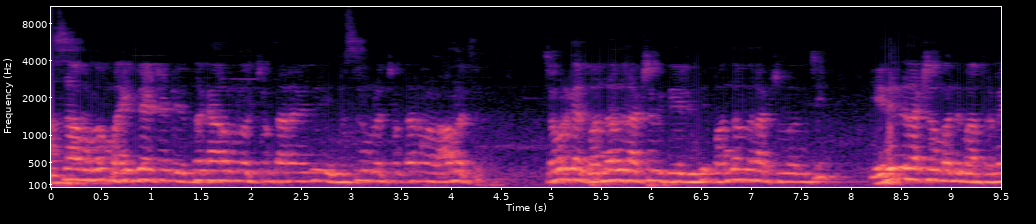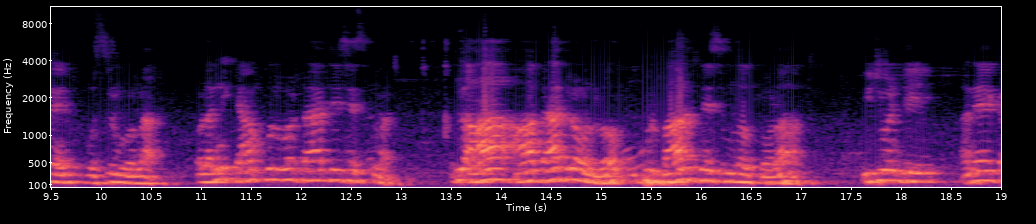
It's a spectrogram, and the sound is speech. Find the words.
అస్సాంలో మైగ్రేటెడ్ యుద్ధకాలంలో వచ్చి ఉంటారనేది ముస్లింలు వచ్చి ఉంటారని వాళ్ళ ఆలోచన. చివరికి అది పంతొమ్మిది లక్షలకు తేలింది. పంతొమ్మిది లక్షల నుంచి ఎనిమిది లక్షల మంది మాత్రమే ముస్లింలు ఉన్నారు. వాళ్ళన్ని క్యాంపులు కూడా తయారు చేసేస్తున్నారు. ఆ ఆ ఇప్పుడు భారతదేశంలో కూడా ఇటువంటి అనేక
